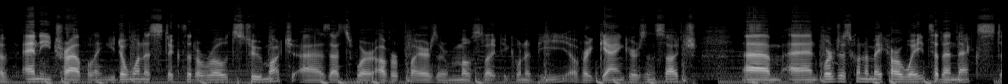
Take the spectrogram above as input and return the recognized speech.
of any traveling. You don't want to stick to the roads too much as that's where other players are most likely going to be, other gankers and such. Um, and we're just going to make our way to the next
